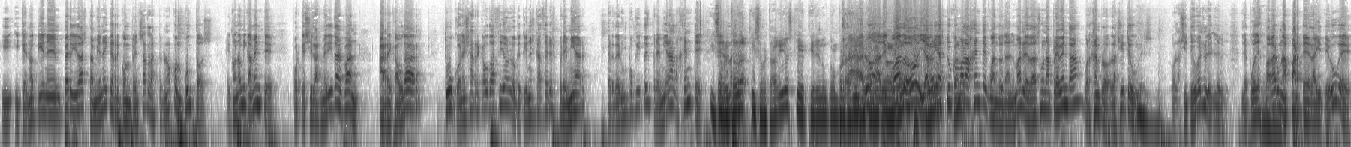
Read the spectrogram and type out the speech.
y, y que no tienen pérdidas, también hay que recompensarlas, pero no con puntos, económicamente. Porque si las medidas van a recaudar, tú con esa recaudación lo que tienes que hacer es premiar, perder un poquito y premiar a la gente. Y sobre, todo, y sobre todo aquellos que tienen un comportamiento Claro, adecuado. Y ya verías tú cómo la gente, cuando además le das una prebenda, por ejemplo, las ITVs, pues las ITVs le, le- le puedes pagar una parte de la ITV.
